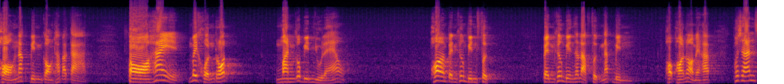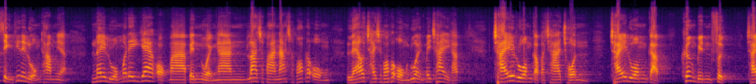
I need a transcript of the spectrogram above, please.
ของนักบินกองทัพอากาศ ต่อให้ไม่ขนรถ มันก็บินอยู่แล้ว เพราะมันเป็นเครื่องบินฝึก เป็นเครื่องบินสำหรับฝึกนักบินพอพอนึกออกไหมครับ เพราะฉะนั้นสิ่งที่ในหลวงทำเนี่ยในหลวงไม่ได้แยกออกมาเป็นหน่วยงานราชพานะเฉพาะพระองค์ แล้วใช้เฉพาะพระองค์ด้วยไม่ใช่ครับ ใช้รวมกับประชาชน ใช้รวมกับเครื่องบินฝึก ใช้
